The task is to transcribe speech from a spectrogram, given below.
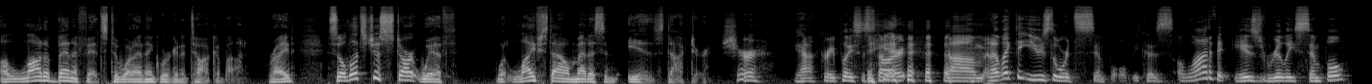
a lot of benefits to what I think we're going to talk about, right? So let's just start with what lifestyle medicine is, doctor. Sure. Yeah, great place to start. um, and I like that you use the word simple because a lot of it is really simple,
